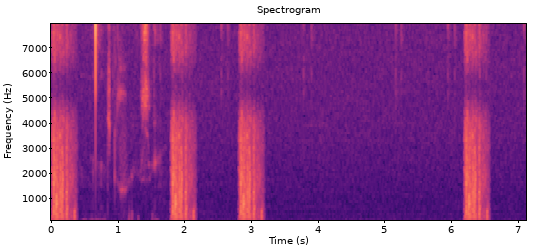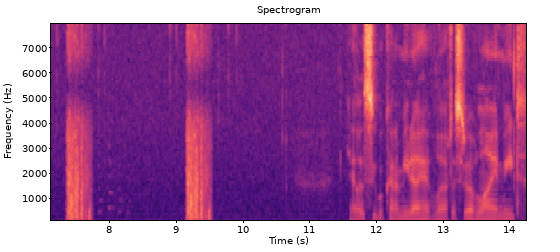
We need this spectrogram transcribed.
That's crazy. Yeah, let's see what kind of meat I have left. I still have lion meat.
